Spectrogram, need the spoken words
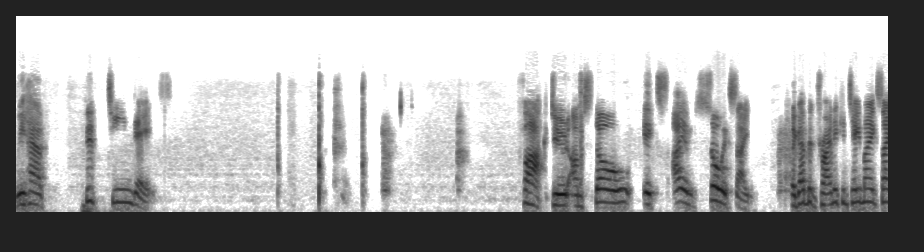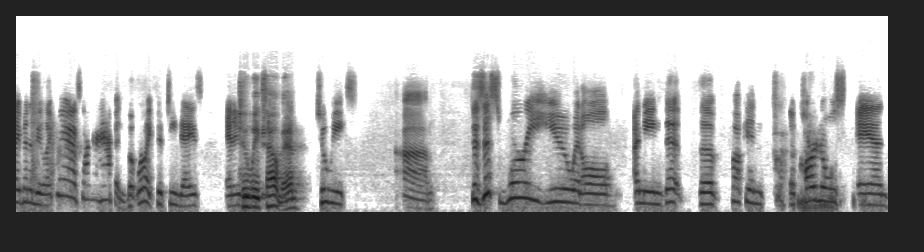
we have 15 days. Fuck, dude, I'm so ex- I am so excited. Like I've been trying to contain my excitement and be like, yeah, it's not gonna happen. But we're like 15 days and Two weeks out, man. Two weeks. Um, does this worry you at all? I mean, the the fucking the Cardinals and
